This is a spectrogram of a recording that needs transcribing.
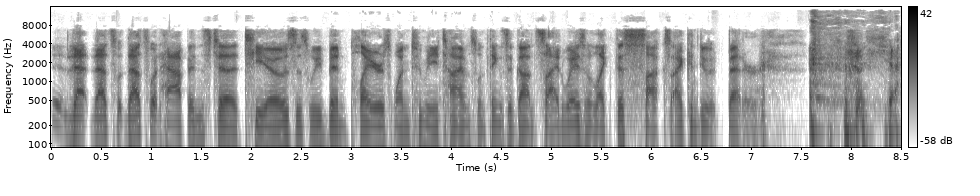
that that's what that's what happens to tos is we've been players one too many times when things have gone sideways. Or like this sucks. I can do it better. Yeah.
